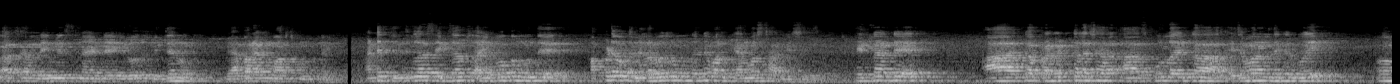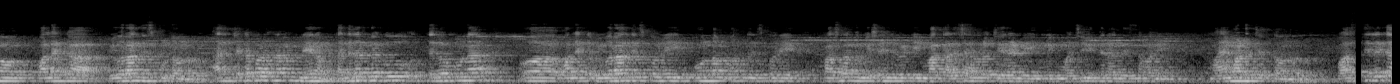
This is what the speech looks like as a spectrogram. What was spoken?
కళాశాలలు ఏం చేస్తున్నాయంటే ఈరోజు విద్యను వ్యాపారంగా మార్చుకుంటున్నాయి. అంటే టెన్త్ క్లాస్ ఎగ్జామ్స్ అయిపోక ముందే అప్పుడే ఒక నెల రోజుల ముందంటే వాళ్ళు క్యాన్వాస్ స్టార్ట్ చేసేది. ఎట్లా అంటే ఆ యొక్క ప్రైవేట్ కళాశాల ఆ స్కూళ్ళ యొక్క యజమానుల దగ్గర పోయి వాళ్ళ యొక్క వివరాలు తీసుకుంటూ ఉన్నారు. అది చట్ట ప్రకారం నేరం. తల్లిదండ్రులకు తెలియకుండా వాళ్ళ యొక్క వివరాలు తీసుకొని ఫోన్ నంబర్లు తీసుకొని ప్రసంగ మెసేజ్ పెట్టి మా కళాశాలలో చేరండి మీకు మంచి విద్యను అందిస్తామని మాయమాట చెప్తా ఉన్నారు. తెలియక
